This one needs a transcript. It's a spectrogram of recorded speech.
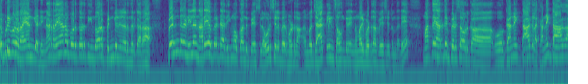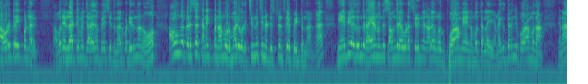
எப்படி ப்ரோ ரயான் கேட்டிங்கன்னா ரயானை பொறுத்த வரைக்கும் இந்த வாரம் பெண்களில் இருந்திருக்காரா? பெண்கள் அணியில் நிறைய பேர்ட்ட அதிகமாக உட்காந்து பேசல. ஒரு சில பேர் மட்டும் தான் நம்ம ஜாக்லின் சௌந்தர்யா இந்த மாதிரி மட்டும் தான் பேசிட்டு இருந்தாரு. மற்ற யார்ட்டையும் பெருசாக ஒரு கனெக்ட் ஆகலை. கனெக்ட் ஆக அவர் ட்ரை பண்ணார். அவர் எல்லாத்தையுமே ஜாலியாக தான் பேசிட்டு இருந்தார். பட் இருந்தாலும் அவங்க பெருசாக கனெக்ட் பண்ணாமல் ஒரு மாதிரி ஒரு சின்ன சின்ன டிஸ்டன்ஸ்லேயே போயிட்டு இருந்தாங்க. மேபி அது வந்து ரயான் வந்து சௌந்தர்யா கூட சேர்ந்தனால உங்களுக்கு பொறாமையா என்னமோ தெரியல. எனக்கு தெரிஞ்சு பொறாம தான். ஏன்னா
